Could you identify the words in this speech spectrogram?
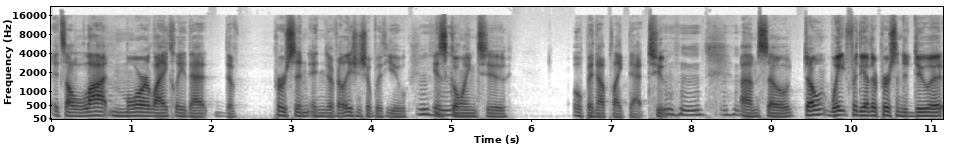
it's a lot more likely that the person in the relationship with you is Mhm. going to open up like that too. Mm-hmm. Mm-hmm. Um, so don't wait for the other person to do it,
